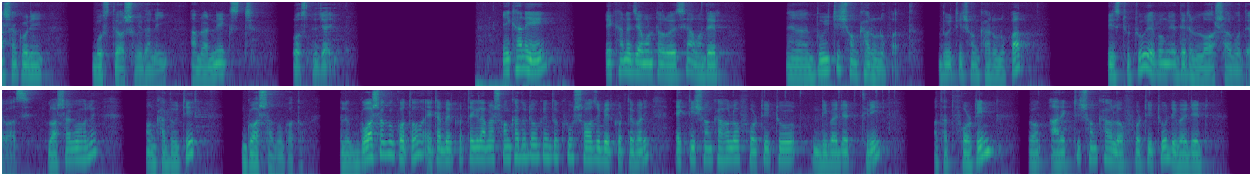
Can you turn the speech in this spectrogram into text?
আশা করি বুঝতে অসুবিধা নেই। আমরা নেক্সট প্রশ্নে যাই। এখানে এখানে যেমনটা রয়েছে আমাদের দুইটি সংখ্যার অনুপাত। দুইটি সংখ্যার অনুপাত ইস টু টু এবং এদের লসাগু দেওয়া আছে। লসাগু হলে সংখ্যা দুইটির গসাগু কত? তাহলে গসাগু কত? এটা বের করতে গেলে আমরা সংখ্যা দুটোও কিন্তু খুব সহজে বের করতে পারি। একটি সংখ্যা হলো ফোরটি টু ডিভাইডেড থ্রি অর্থাৎ ফোরটিন এবং আরেকটি সংখ্যা হলো ফোরটি টু ডিভাইডেড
